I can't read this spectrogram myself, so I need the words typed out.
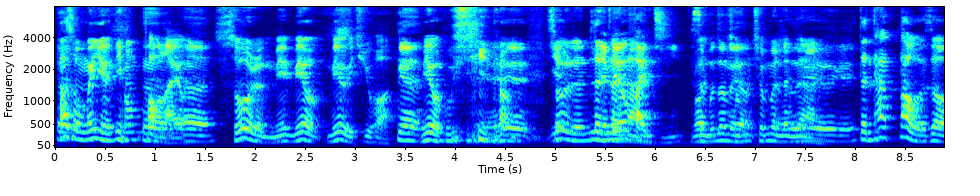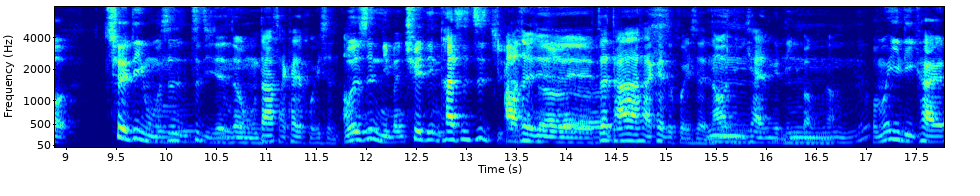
它从很远的地方跑来哦，嗯，所有人没没有没有一句话，嗯。没有呼吸，你知道所有人也没有反击，什么都没有，全部全部愣在那里。等它到的时候，确定我们是自己人之后，嗯我们大家才开始回神。不是是你们确定他是自己啊，对对对对，呃这他才开始回神，然后离开那个地方，我们一离开，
